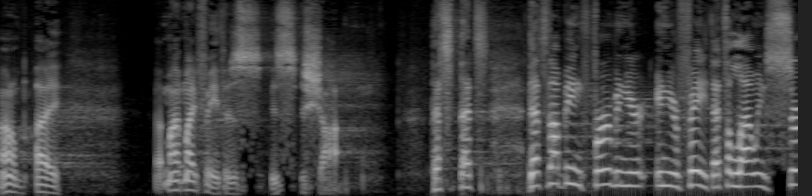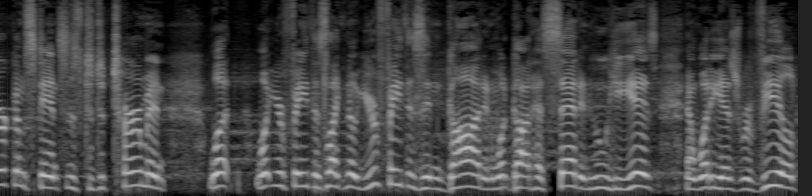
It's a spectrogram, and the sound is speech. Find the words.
I don't, I, my, my faith is, is shot. That's, that's, that's not being firm in your, in your faith. That's allowing circumstances to determine what, what your faith is like. No, your faith is in God and what God has said and who He is and what He has revealed.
